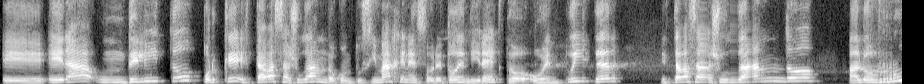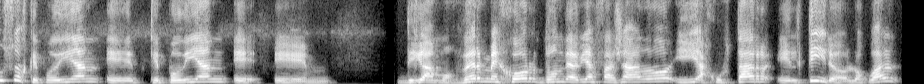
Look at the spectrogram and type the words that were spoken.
eh, era un delito porque estabas ayudando con tus imágenes, sobre todo en directo o en Twitter, estabas ayudando a los rusos que podían, eh, que podían em, digamos, ver mejor dónde había fallado y ajustar el tiro, lo cual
